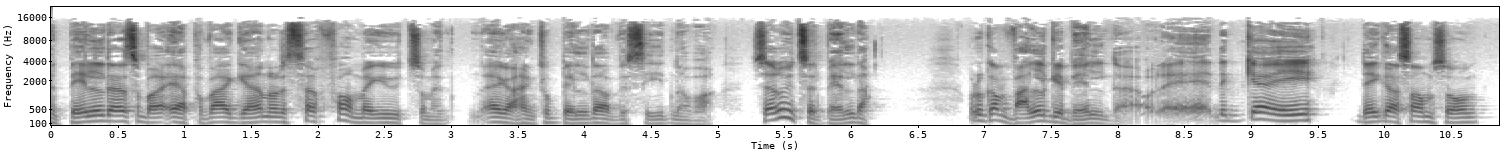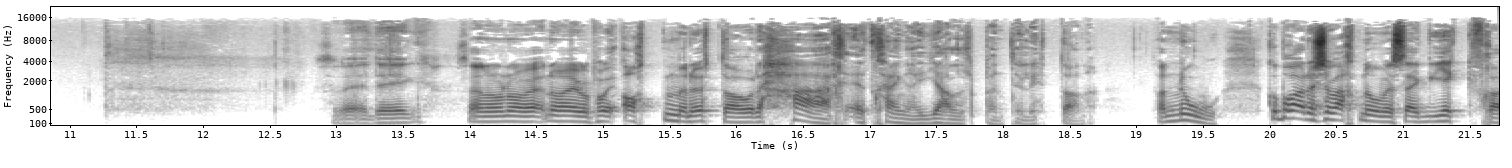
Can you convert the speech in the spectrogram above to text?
et bilde som bare er på veggen, og det ser for meg ut som et Jeg har hengt opp bilder ved siden av det. Ser ut som et bilde. Og du kan velge bilde, og det det er gøy. Digger Samsung. Så det er digg. Se, nå, nå, har jeg på i 18 minutter, og det er her jeg trenger hjelpen til lytterne. Så nå, Hvor bra hadde det ikke vært nå hvis jeg gikk fra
